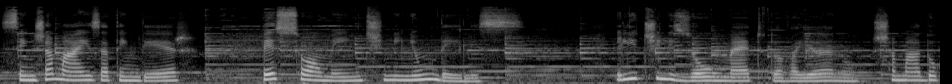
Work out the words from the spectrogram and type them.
sem jamais atender pessoalmente nenhum deles. Ele utilizou um método havaiano chamado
